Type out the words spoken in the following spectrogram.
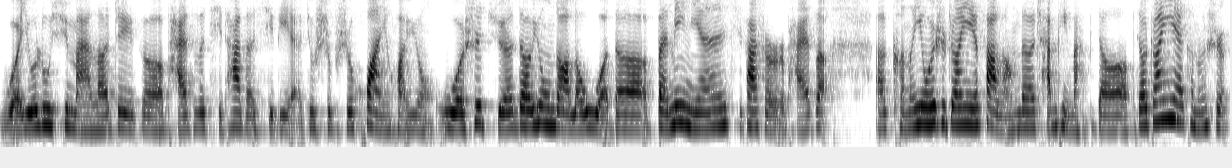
我又陆续买了这个牌子的其他的系列，就时不时换一换用。我是觉得用到了我的本命年洗发水牌子，呃，可能因为是专业发廊的产品吧，比较比较专业，可能是。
